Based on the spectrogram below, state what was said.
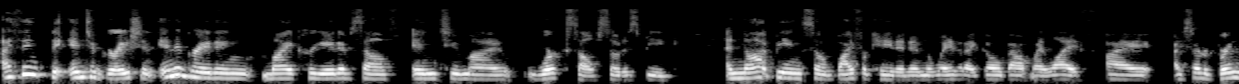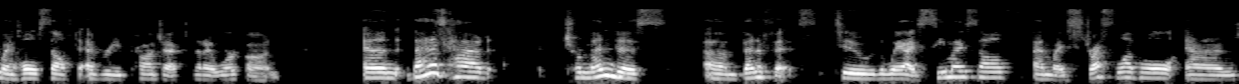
I think the integration integrating my creative self into my work self, so to speak, and not being so bifurcated in the way that I go about my life. I I sort of bring my whole self to every project that I work on and that has had tremendous um, benefits to the way I see myself and my stress level and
